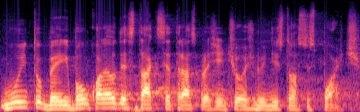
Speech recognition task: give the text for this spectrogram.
Muito bem. Bom, qual é o destaque que você traz para a gente hoje no início do nosso esporte?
